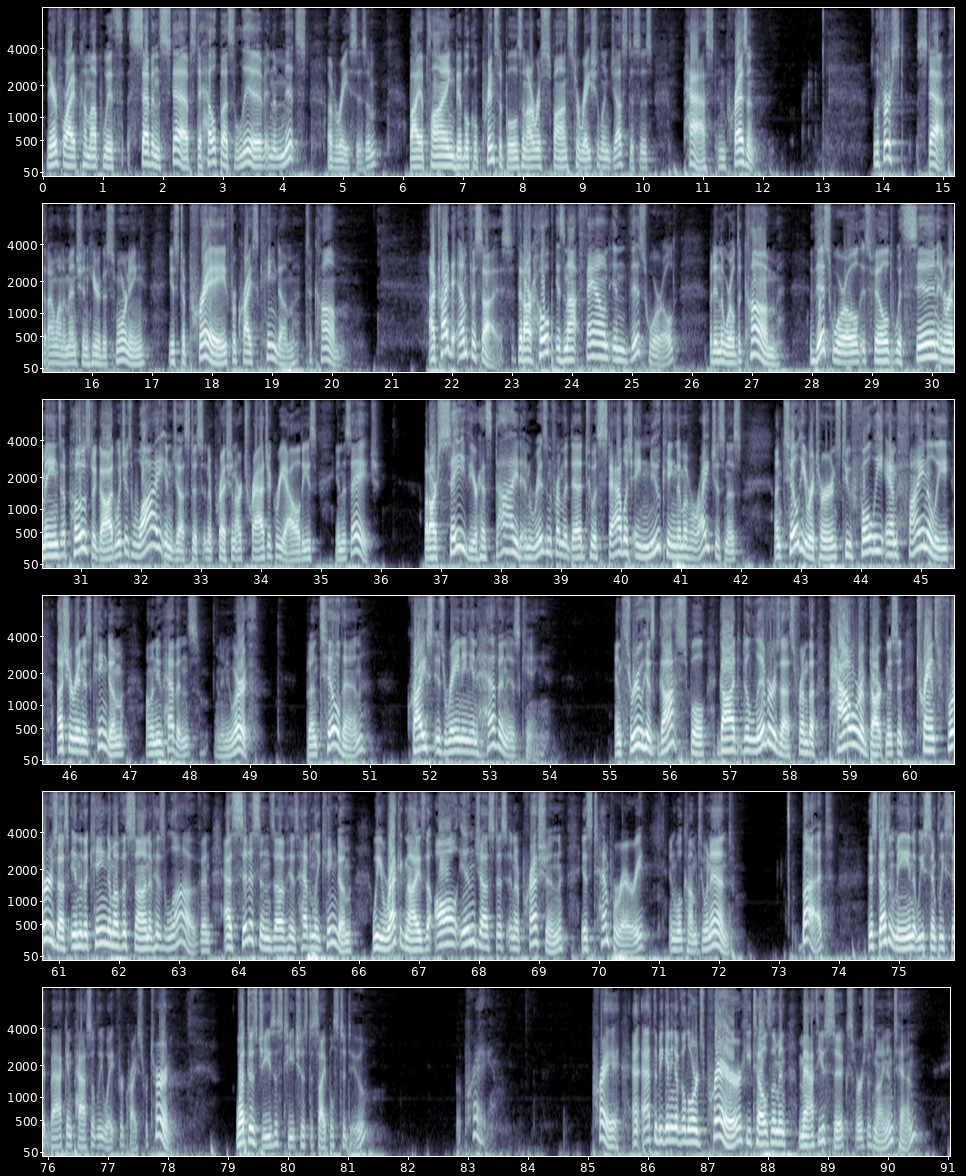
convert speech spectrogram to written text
Therefore, I've come up with seven steps to help us live in the midst of racism by applying biblical principles in our response to racial injustices, past and present. So, the first step that I want to mention here this morning is to pray for Christ's kingdom to come. I've tried to emphasize that our hope is not found in this world, but in the world to come. This world is filled with sin and remains opposed to God, which is why injustice and oppression are tragic realities in this age. But our Savior has died and risen from the dead to establish a new kingdom of righteousness until he returns to fully and finally usher in his kingdom on the new heavens and a new earth. But until then, Christ is reigning in heaven as King. And through his gospel, God delivers us from the power of darkness and transfers us into the kingdom of the Son of his love. And as citizens of his heavenly kingdom, we recognize that all injustice and oppression is temporary and will come to an end. But this doesn't mean that we simply sit back and passively wait for Christ's return. What does Jesus teach his disciples to do? But pray. Pray. And at the beginning of the Lord's Prayer, he tells them in Matthew 6, verses 9 and 10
